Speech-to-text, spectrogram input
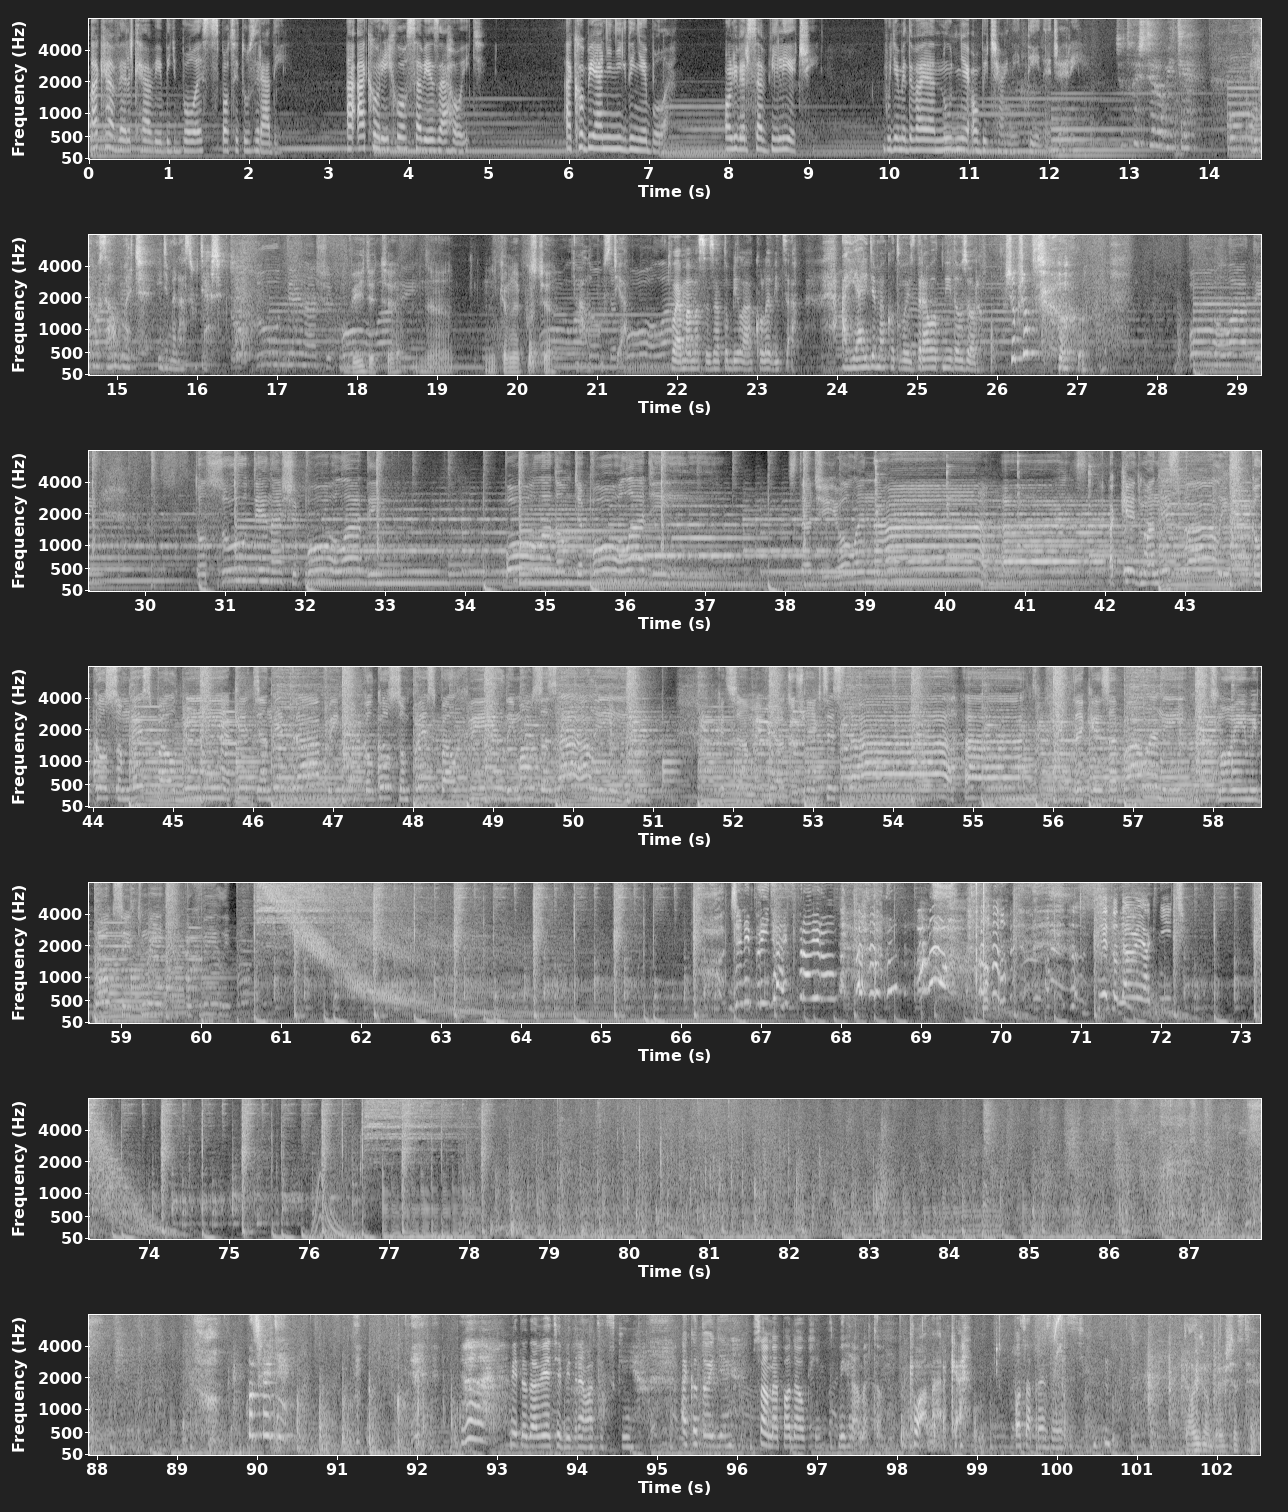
Aká veľká vie byť bolesť z pocitu zrady? A ako rýchlo sa vie zahojiť? Ako by ani nikdy nebola. Oliver sa vylieči. Budeme dvaja nudne obyčajní tínedžeri. Čo tu ešte robíte? Rýchlo sa obleč, ideme na súťaž. Vy idete, mňa nikam nepustia. Ale pustia. Tvoja mama sa za to byla ako levica. A ja idem ako tvoj zdravotný dozor. Šup, šup. pohľady sú tie naše pohľady. Pohľadom ťa pohľadí. Stačí ho len nájsť. A keď ma nespáli Koľko som nespal dní. A keď ťa netrápi Koľko som prespal chvíľ Dymom sa zálí Keď sa mi viac už nechce stáť. Také zabalený s mojimi pocitmi Jenny príde aj s frajerom. Je to dáme jak nič. Počkajte. Vy teda viete byť dramatický. Ako to ide? Samé padavky. Vyhráme to. Klamárka. Poď sa prezliecť. Dali sme pre šťastie.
